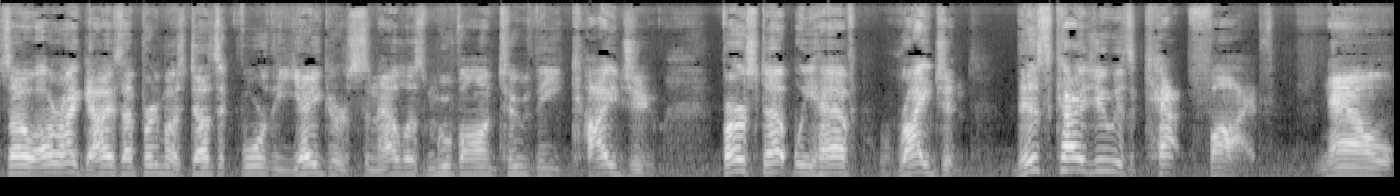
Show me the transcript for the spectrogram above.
So, all right, guys, that pretty much does it for the Jaegers. So now let's move on to the Kaiju. First up, we have Raijin. This Kaiju is a Cat 5. Now,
